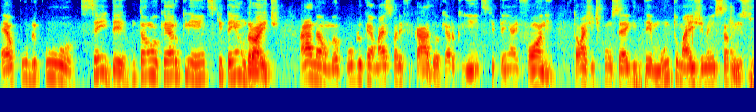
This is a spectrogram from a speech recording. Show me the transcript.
é o público C e D. Então eu quero clientes que têm Android. Ah, não, meu público é mais qualificado. Eu quero clientes que têm iPhone. Então a gente consegue ter muito mais dimensão isso.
